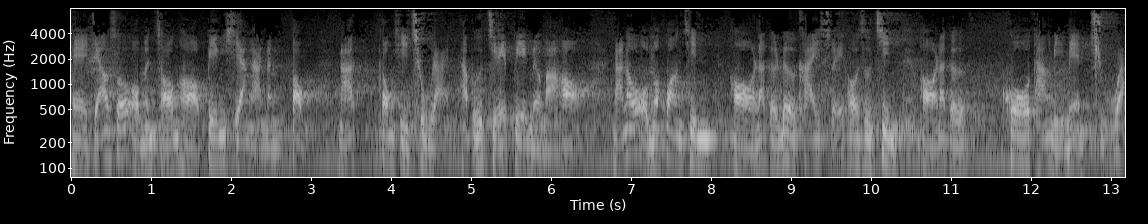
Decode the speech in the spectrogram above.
哎，假如说我们从哦冰箱啊冷冻。拿东西出来，它不是结冰了嘛？哦，然后我们放进哦那个热开水，或是进哦那个锅汤里面煮啊，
